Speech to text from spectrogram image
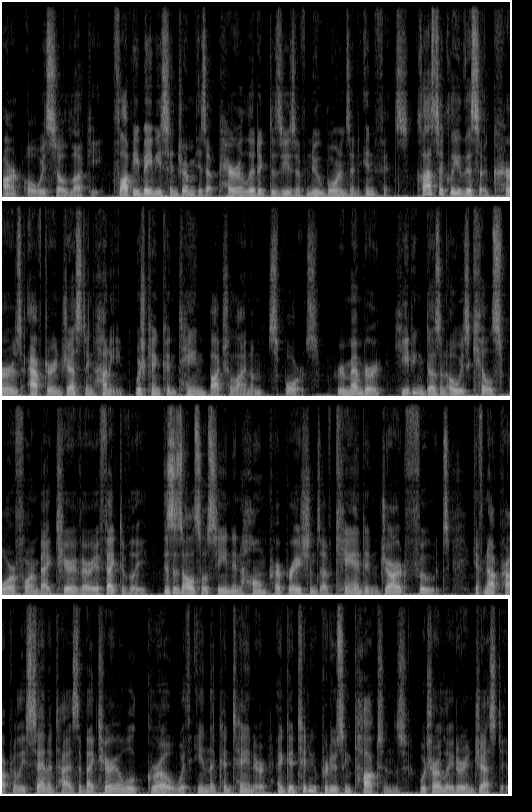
aren't always so lucky. Floppy baby syndrome is a paralytic disease of newborns and infants. Classically, this occurs after ingesting honey, which can contain botulinum spores. Remember, heating doesn't always kill spore-form bacteria very effectively. This is also seen in home preparations of canned and jarred foods. If not properly sanitized, the bacteria will grow within the container and continue producing toxins, which are later ingested.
